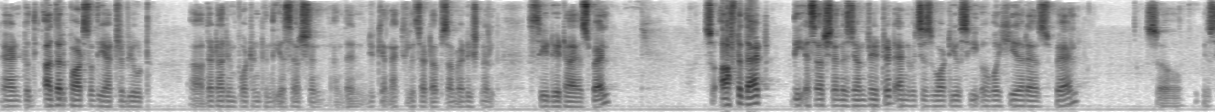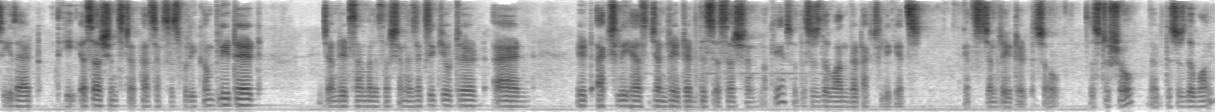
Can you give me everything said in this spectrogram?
and to the other parts of the attribute uh, that are important in the assertion. And then you can actually set up some additional C data as well. So after that the assertion is generated and which is what you see over here as well. So you see that the assertion step has successfully completed generate SAML assertion is executed and it actually has generated this assertion. Okay so this is the one that actually gets gets generated. So just to show that this is the one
